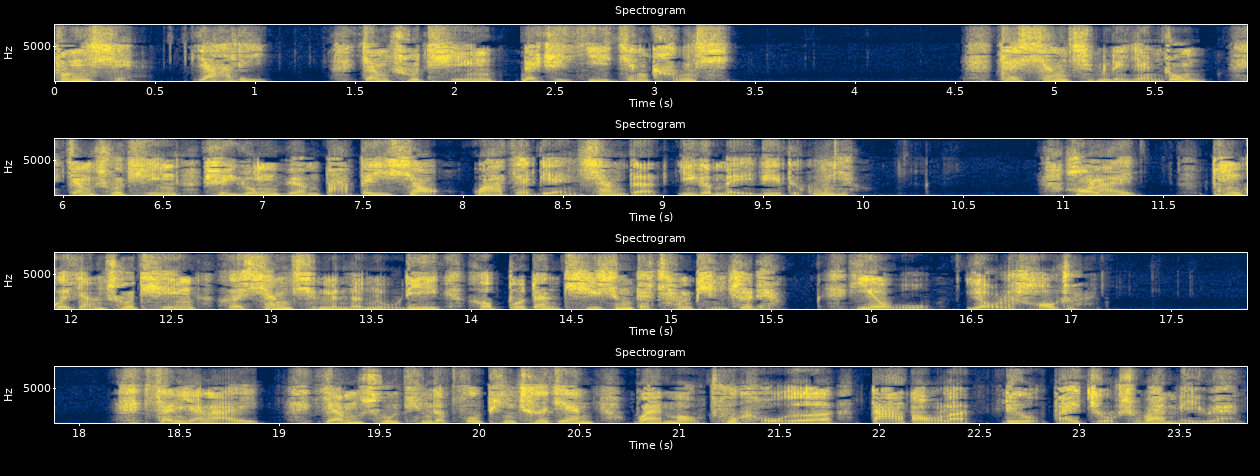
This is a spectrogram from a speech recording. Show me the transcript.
风险压力，杨淑婷那是一肩扛起。在乡亲们的眼中，杨淑婷是永远把微笑挂在脸上的一个美丽的姑娘。后来，通过杨淑婷和乡亲们的努力和不断提升的产品质量，业务有了好转。三年来，杨淑婷的扶贫车间外贸出口额达到了六百九十万美元。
